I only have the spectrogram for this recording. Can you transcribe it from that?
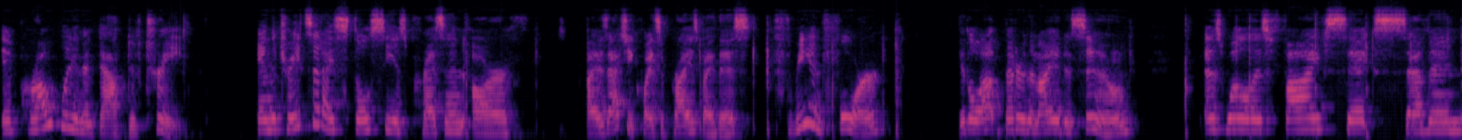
is probably an adaptive trait. And the traits that I still see as present are, I was actually quite surprised by this, three and four, did a lot better than I had assumed, as well as five, six, seven,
